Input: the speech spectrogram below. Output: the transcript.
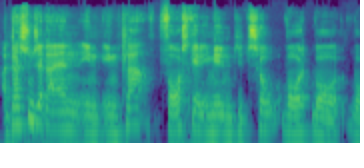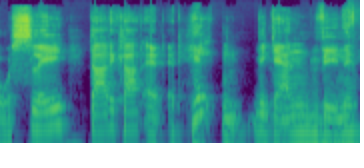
Og der synes jeg, der er en, en, en klar forskel imellem de to, hvor, hvor, hvor Slay, der er det klart, at, at helten vil gerne vinde,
